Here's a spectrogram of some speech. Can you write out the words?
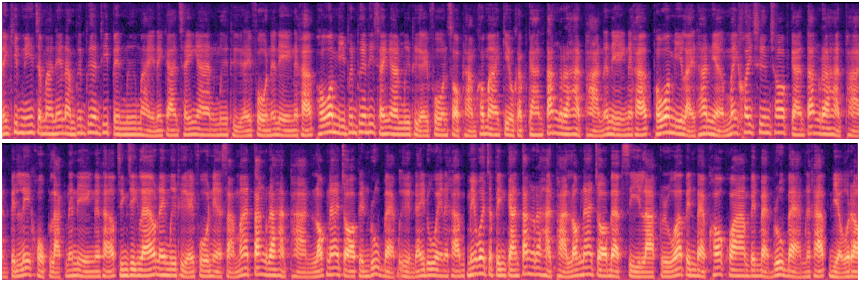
ในคลิปนี้จะมาแนะนำเพื่อนๆที่เป็นมือใหม่ในการใช้งานมือถือ iPhone นั่นเองนะครับ เพราะว่ามีเพื่อนๆที่ใช้งานมือถือ iPhone สอบถามเข้ามาเกี่ยวกับการตั้งรหัสผ่านนั่นเองนะครับ เพราะว่ามีหลายท่านเนี่ยไม่ค่อยชื่นชอบการตั้งรหัสผ่านเป็นเลข 6 หลักนั่นเองนะครับ จริงๆแล้วในมือถือ iPhone เนี่ยสามารถตั้งรหัสผ่านล็อกหน้าจอเป็นรูปแบบอื่นได้ด้วยนะครับ ไม่ว่าจะเป็นการตั้งรหัสผ่านล็อกหน้าจอแบบ 4 หลัก หรือว่าเป็นแบบข้อความเป็นแบบรูปแบบนะครับ เดี๋ยวเรา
